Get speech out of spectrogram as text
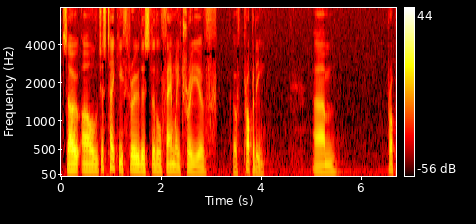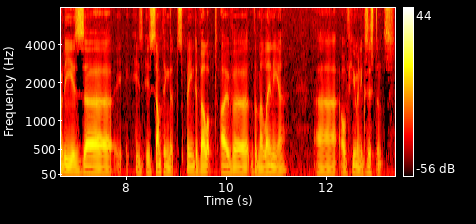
So I'll just take you through this little family tree of, of property. Um, property is, uh, is, is, something that's been developed over the millennia uh, of human existence.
